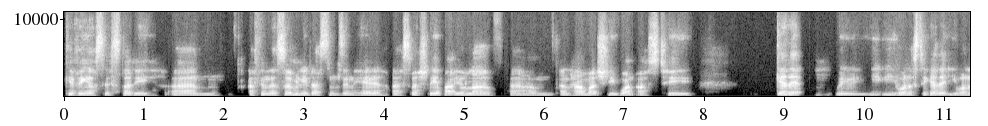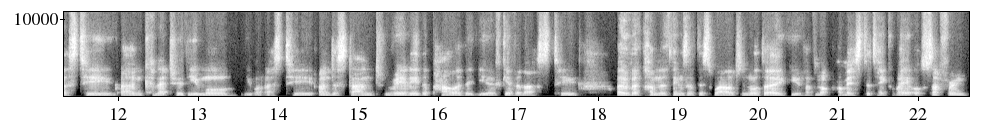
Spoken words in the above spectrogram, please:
giving us this study. Um, I think there's so many lessons in here, especially about your love um, and how much you want us to get it. We, you, you want us to get it. You want us to um, connect with you more. You want us to understand really the power that you have given us to overcome the things of this world. And although you have not promised to take away all suffering,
